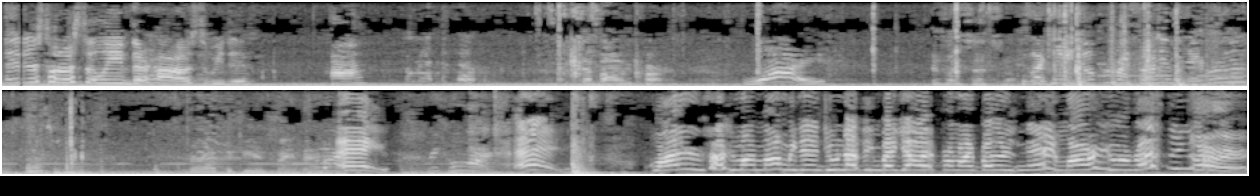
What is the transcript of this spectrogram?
They just told us to leave their house. We did. Huh? Turn off the car. Step out of the car. Why? Because I said so. Because I can't yell for my son in the neighborhood? Turn off the keys, baby. Hey, Record. hey! Why are you touching my mom? We didn't do nothing but yell it for my brother's name. Why are you arresting her?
